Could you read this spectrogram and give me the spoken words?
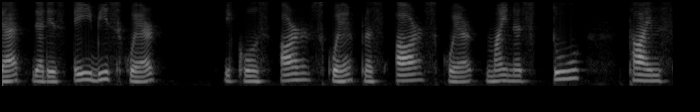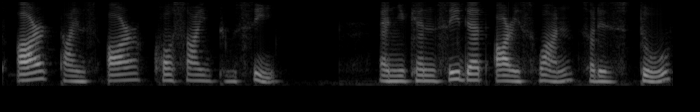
that that is ab squared equals r squared plus r squared minus 2 times r times r cosine 2c and you can see that r is 1 so this is 2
